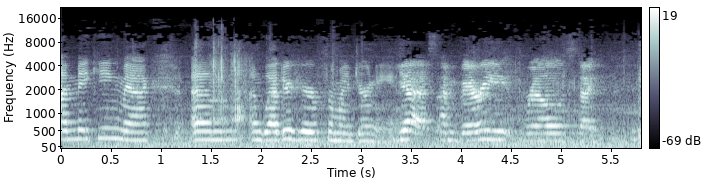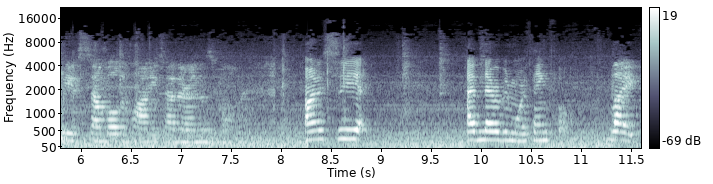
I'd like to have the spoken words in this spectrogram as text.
I'm making mac and I'm glad you're here for my journey. Yes, I'm very thrilled that we have stumbled upon each other in this moment. Honestly, I've never been more thankful. Like,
